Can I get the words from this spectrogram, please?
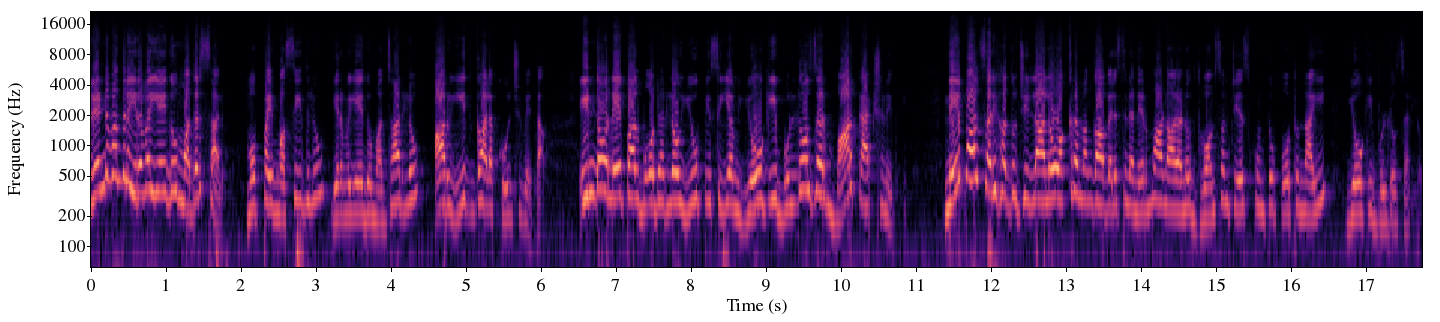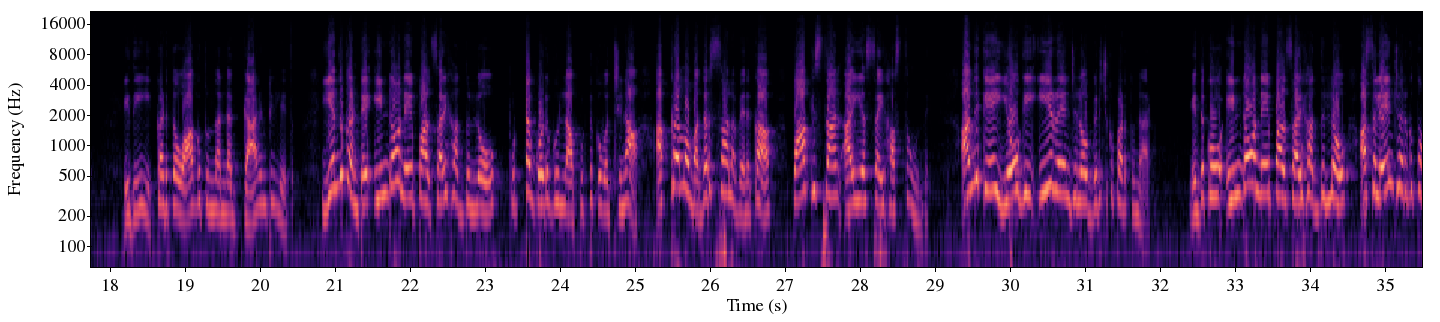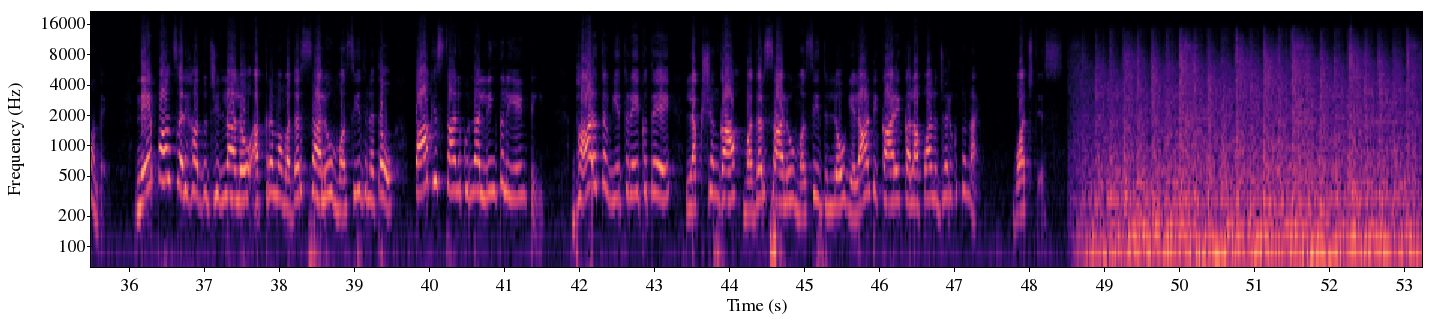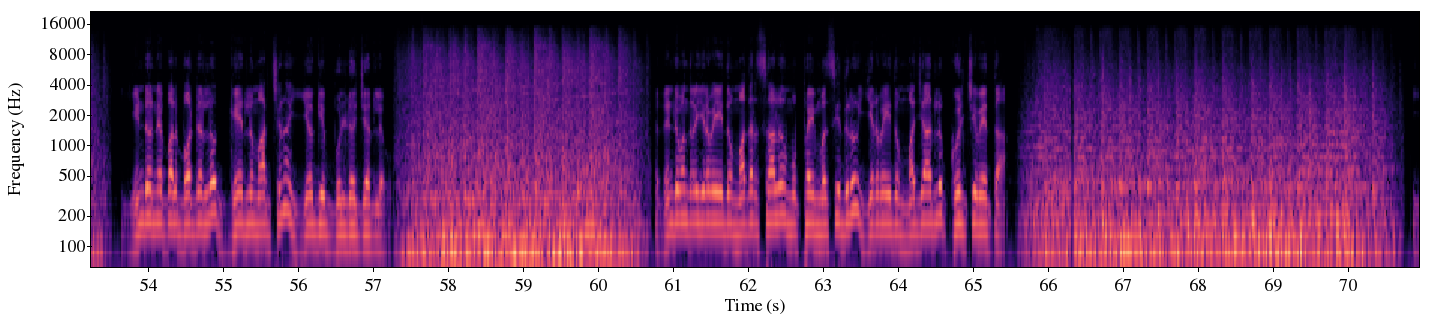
రెండు వందల ఇరవై ఐదు మదర్సాలు ముప్పై మసీదులు ఇరవై ఐదు మజార్లు ఆరు ఈద్గాల కూల్చివేత. ఇండో నేపాల్ బోర్డర్లో UP CM Yogi bulldozer mark action ఇది. నేపాల్ సరిహద్దు జిల్లాలో అక్రమంగా వెలిసిన నిర్మాణాలను ధ్వంసం చేసుకుంటూ పోతున్నాయి యోగి బుల్డోజర్లు. ఇది ఇక్కడితో ఆగుతుందన్న గ్యారంటీ లేదు. ఎందుకంటే ఇండో నేపాల్ సరిహద్దుల్లో పుట్టగొడుగుల్లా పుట్టుకు వచ్చిన అక్రమ మదర్సాల వెనుక పాకిస్తాన్ ఐఎస్ఐ హస్తం ఉంది. అందుకే యోగి ఈ రేంజ్లో విరుచుకుపడుతున్నారు. ఇందుకు ఇండో నేపాల్ సరిహద్దుల్లో అసలేం జరుగుతోంది? నేపాల్ సరిహద్దు జిల్లాలో అక్రమ మదర్సాలు మసీదులతో పాకిస్తాన్కున్న లింకులు ఏంటి? భారత వ్యతిరేకతే లక్ష్యంగా మదర్సాలు మసీదుల్లో ఎలాంటి కార్యకలాపాలు జరుగుతున్నాయి? వాచ్ దిస్ ఇండో నేపాల్ బోర్డర్లో గేర్లు మార్చిన యోగి బుల్డోజర్లు. రెండు వందల ఇరవై ఐదు మదర్సాలు ముప్పై మసీదులు ఇరవై ఐదు మజార్లు కూల్చివేత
